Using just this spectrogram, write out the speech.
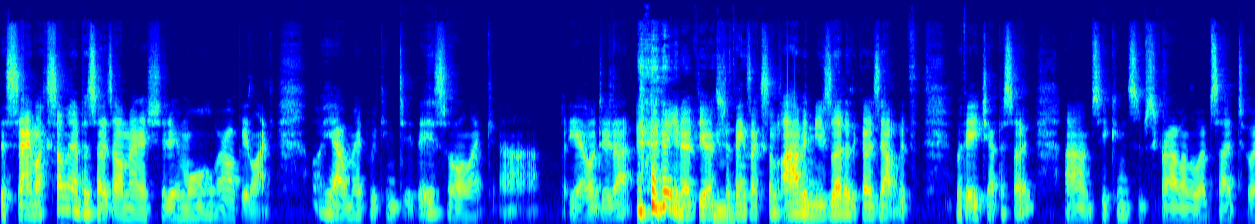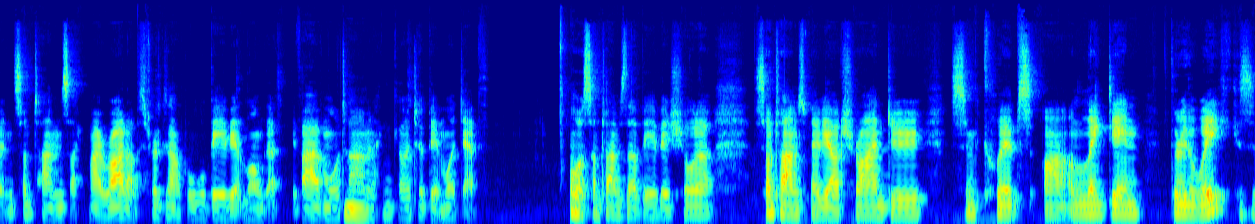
the same. Like some episodes I'll manage to do more, where I'll be like, oh yeah, maybe we can do this, or like. Uh, yeah, we'll do that. you know, a few extra mm. things like some. I have a newsletter that goes out with with each episode, um, so you can subscribe on the website to it. And sometimes, like my write ups, for example, will be a bit longer if I have more time mm. and I can go into a bit more depth. Or sometimes they'll be a bit shorter. Sometimes maybe I'll try and do some clips on, on LinkedIn through the week because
